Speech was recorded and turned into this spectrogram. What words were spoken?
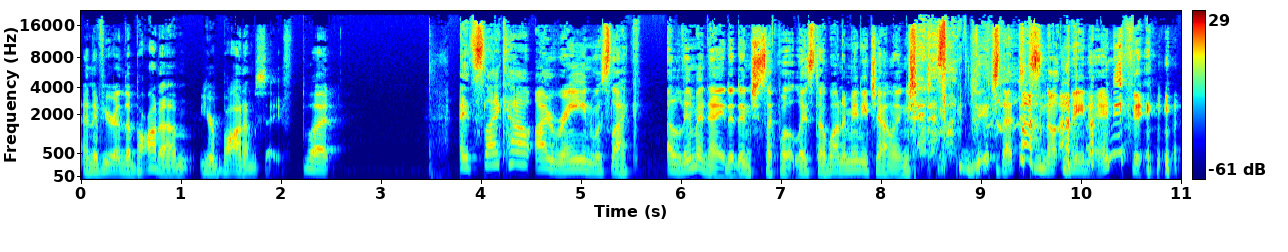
And if you're in the bottom, you're bottom safe. But It's like how Irene was like eliminated, and she's like, "Well, at least I won a mini challenge." it's like, bitch, that does not mean anything.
